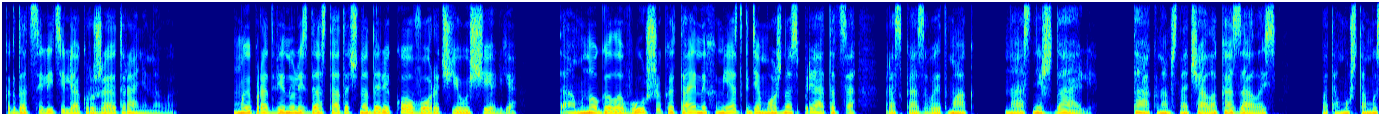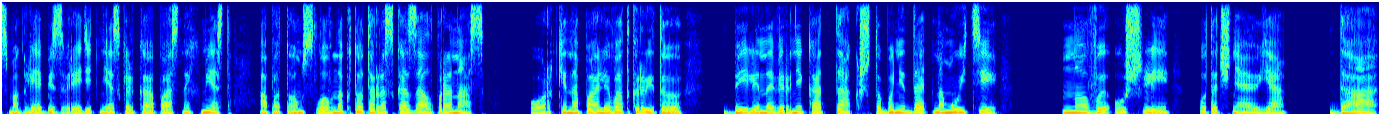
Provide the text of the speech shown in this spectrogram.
когда целители окружают раненого. Мы продвинулись достаточно далеко в Орочье ущелье. Там много ловушек и тайных мест, где можно спрятаться», — рассказывает маг. «Нас не ждали. Так нам сначала казалось. Потому что мы смогли обезвредить несколько опасных мест, а потом словно кто-то рассказал про нас. Орки напали в открытую. Били наверняка так, чтобы не дать нам уйти. Но вы ушли, уточняю я. Да,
